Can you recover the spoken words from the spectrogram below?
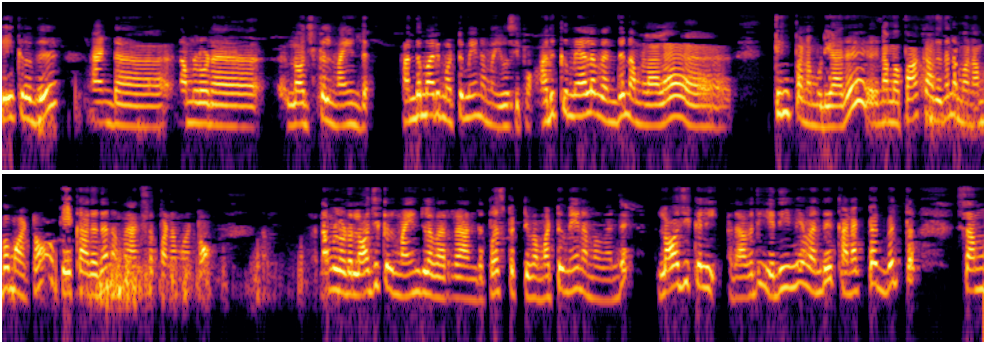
கேக்குறது அண்ட் நம்மளோட லாஜிக்கல் மைண்ட் அந்த மாதிரி மட்டுமே நம்ம யோசிப்போம். அதுக்கு மேல வந்து நம்மளால திங்க் பண்ண முடியாது. நம்ம பார்க்காததை நம்ம நம்ப மாட்டோம். கேட்காததை நம்ம அக்செப்ட் பண்ண மாட்டோம். நம்மளோட லாஜிக்கல் மைண்ட்ல வர்ற அந்த பெர்ஸ்பெக்டிவை மட்டுமே நம்ம வந்து லாஜிக்கலி அதாவது எதையுமே வந்து connected with some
